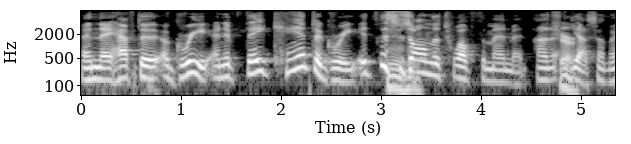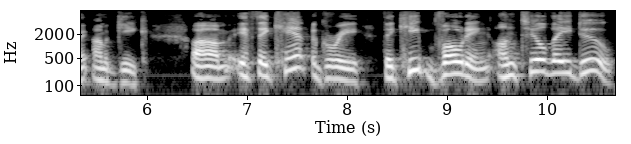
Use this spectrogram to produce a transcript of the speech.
and they have to agree. And if they can't agree, it, this is all in the Twelfth Amendment. And Sure. Yes, I'm a, I'm a geek. Um, if they can't agree, they keep voting until they do.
